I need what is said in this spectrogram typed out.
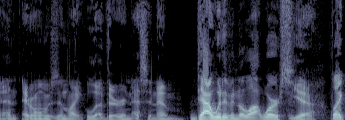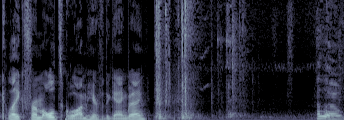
and everyone was in like leather and S and M. That would have been a lot worse. Yeah. Like like from old school. I'm here for the gangbang. Hello.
